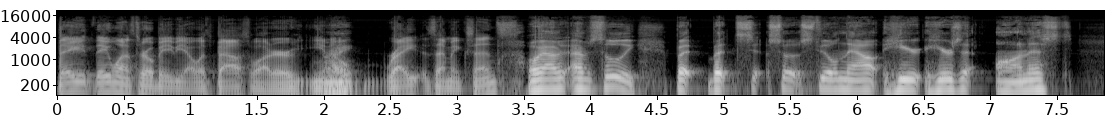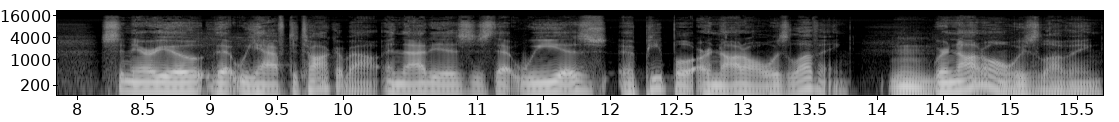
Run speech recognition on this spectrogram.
they they want to throw baby out with bathwater you know Right. right does that make sense Oh, yeah, absolutely. But but so still now here here's an honest scenario that we have to talk about, and that is is that we as a people are not always loving. We're not always loving,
